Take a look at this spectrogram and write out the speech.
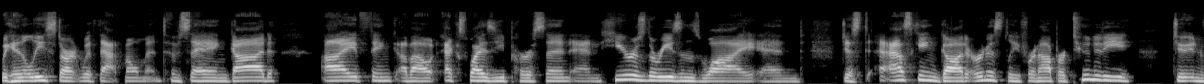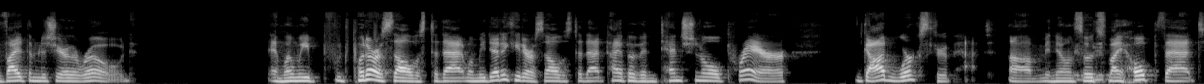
We can at least start with that moment of saying, God, I think about XYZ person, and here's the reasons why, and just asking God earnestly for an opportunity to invite them to share the road and when we put ourselves to that, when we dedicate ourselves to that type of intentional prayer, God works through that. Um, you know, and so it's my hope that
